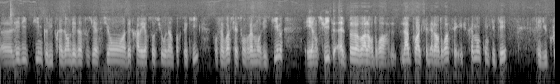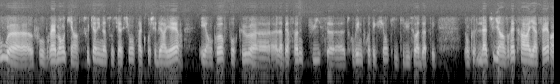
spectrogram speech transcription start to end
euh, les victimes que lui présentent des associations, des travailleurs sociaux ou n'importe qui, pour savoir si elles sont vraiment victimes. Et ensuite, elles peuvent avoir leurs droits. Là, pour accéder à leurs droits, c'est extrêmement compliqué. Et du coup, il faut vraiment qu'il y ait un soutien d'une association, s'accrocher derrière, et encore pour que euh, la personne puisse euh, trouver une protection qui, lui soit adaptée. Donc là-dessus, il y a un vrai travail à faire, euh,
